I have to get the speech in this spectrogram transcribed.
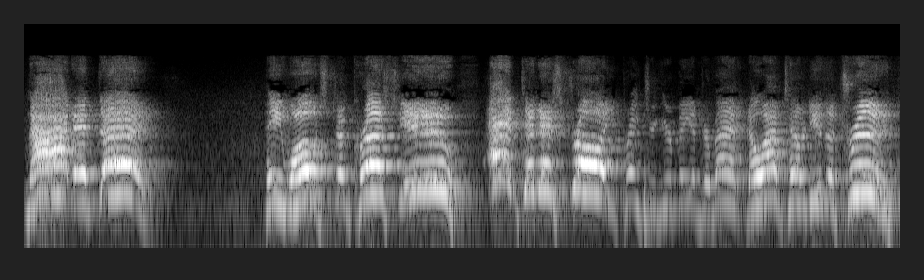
night and day. He wants to crush you and to destroy. Preacher, you're being dramatic. No, I'm telling you the truth.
